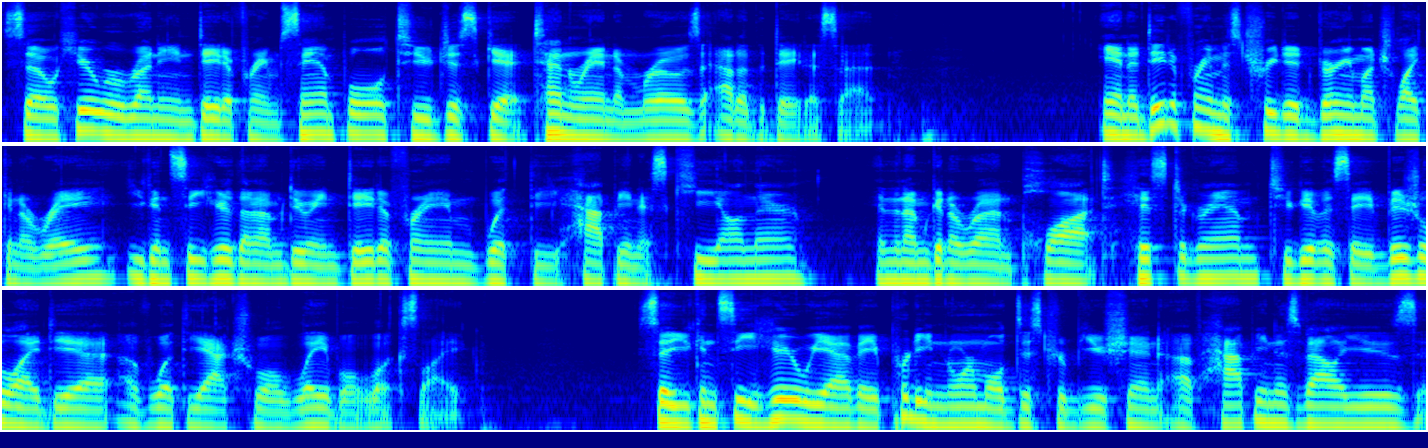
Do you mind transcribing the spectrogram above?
So here we're running data frame sample to just get 10 random rows out of the data set. And a data frame is treated very much like an array. You can see here that I'm doing data frame with the happiness key on there. And then I'm going to run plot histogram to give us a visual idea of what the actual label looks like. So you can see here we have a pretty normal distribution of happiness values,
